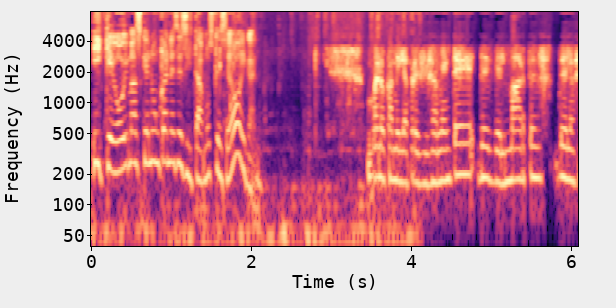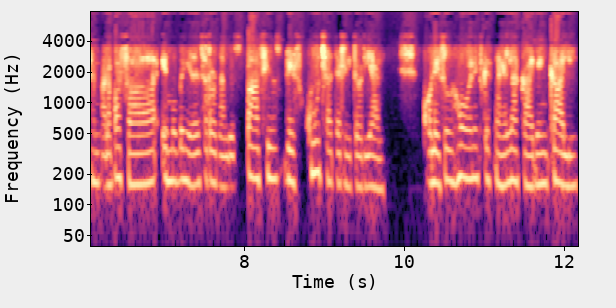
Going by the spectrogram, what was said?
y que hoy más que nunca necesitamos que se oigan? Bueno, Camila, precisamente desde el martes de la semana pasada hemos venido desarrollando espacios de escucha territorial con esos jóvenes que están en la calle en Cali.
